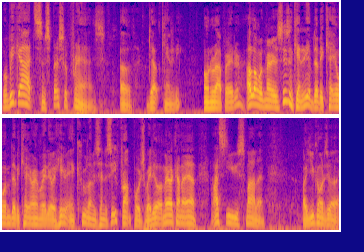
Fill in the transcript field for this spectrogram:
Well, we got some special friends of Delk Kennedy, owner operator, along with Mary Susan Kennedy of WKOM WKRM Radio here in Columbus, Tennessee, Front Porch Radio, Americana, and I see you smiling. Are you going to uh,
